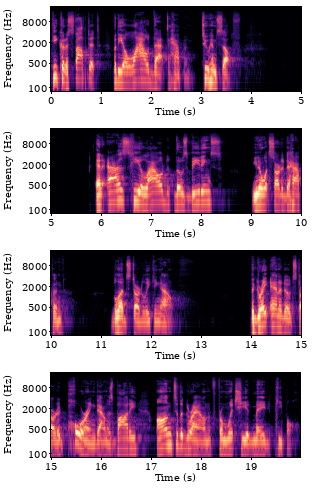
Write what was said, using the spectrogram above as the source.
he could have stopped it, but he allowed that to happen to himself. And as he allowed those beatings, you know what started to happen? Blood started leaking out. The great antidote started pouring down his body onto the ground from which he had made people.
